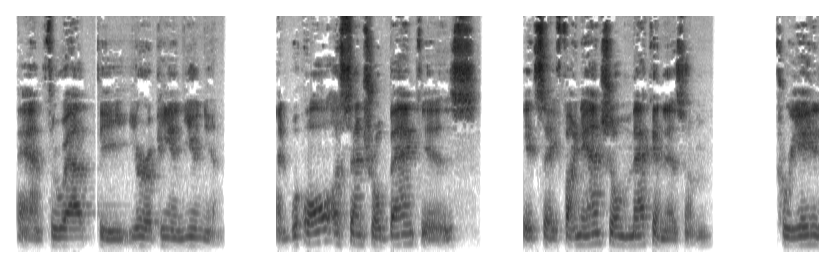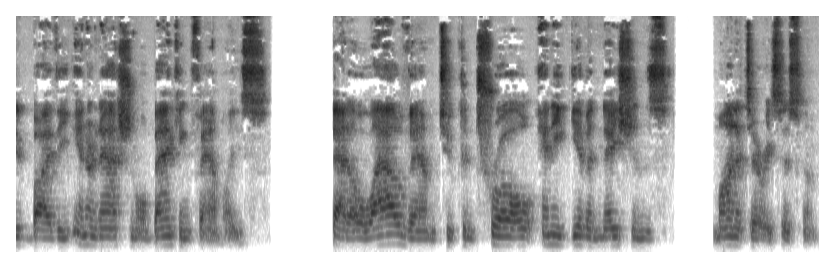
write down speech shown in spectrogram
and throughout the European Union. And all a central bank is, it's a financial mechanism created by the international banking families that allow them to control any given nation's monetary system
